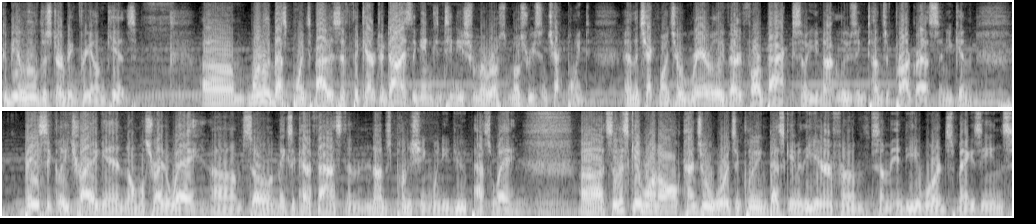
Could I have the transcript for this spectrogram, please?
could be a little disturbing for young kids. Um, one of the best points about it is if the character dies, the game continues from the most recent checkpoint, and the checkpoints are rarely very far back, so you're not losing tons of progress, and you can basically try again almost right away. Um, so it makes it kind of fast and not as punishing when you do pass away. Uh, so this game won all kinds of awards, including Best Game of the Year from some indie awards magazines.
